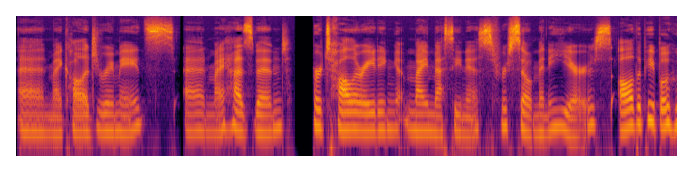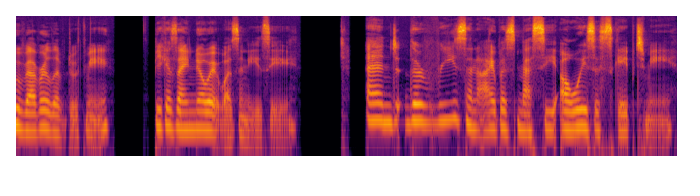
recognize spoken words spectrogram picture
and my college roommates and my husband for tolerating my messiness for so many years, all the people who've ever lived with me, because I know it wasn't easy. And the reason I was messy always escaped me.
